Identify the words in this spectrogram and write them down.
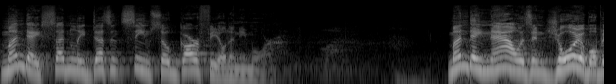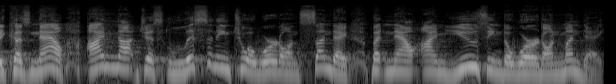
Monday suddenly doesn't seem so Garfield anymore. Monday now is enjoyable because now I'm not just listening to a word on Sunday, but now I'm using the word on Monday.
